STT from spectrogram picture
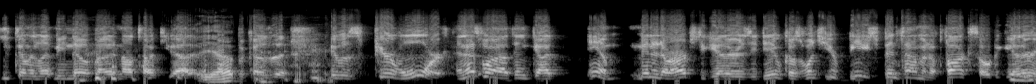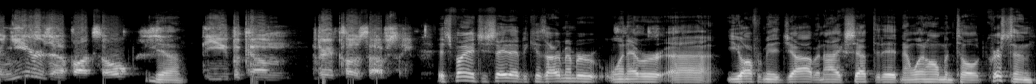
you come and let me know about it, and I'll talk you out of it. Yeah, because uh, it was pure war, and that's why I think God. You know, mended our hearts together as he did because once you you spend time in a foxhole together mm-hmm. and years in a foxhole, yeah, you become very close, obviously. It's funny that you say that because I remember whenever uh, you offered me the job and I accepted it, and I went home and told Kristen,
